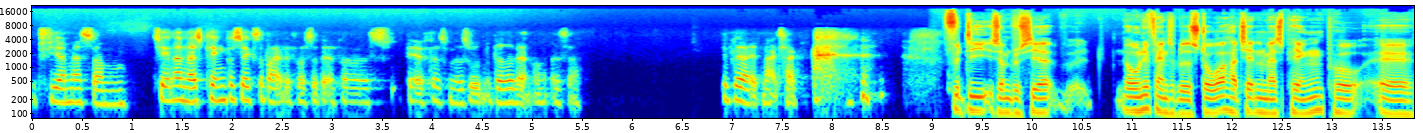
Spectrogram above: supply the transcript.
et firma, som tjener en masse penge på sexarbejde, for så derfor derefter smides ud med badevandet. Altså, det bliver et nej tak. Fordi, som du siger, når OnlyFans er blevet store, har tjent en masse penge på øh,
